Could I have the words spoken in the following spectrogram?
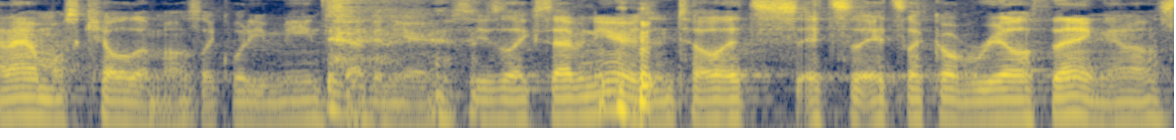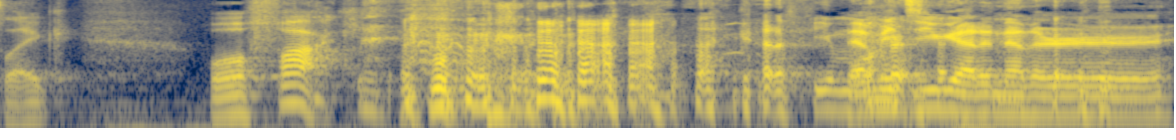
and I almost killed him. I was like, "What do you mean seven years?" He's like, seven years until it's it's it's like a real thing." And I was like, well, fuck. I got a few more. That means you got another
